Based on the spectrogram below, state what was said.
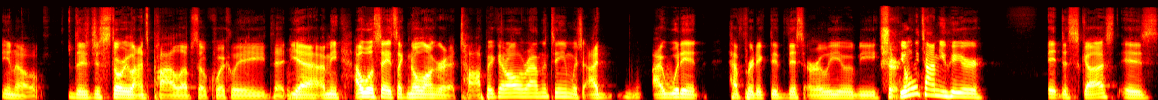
you know. There's just storylines pile up so quickly that Mhm. yeah. I mean, I will say it's like no longer a topic at all around the team, which I I wouldn't have predicted this early. It would be sure. the only time you hear it discussed is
